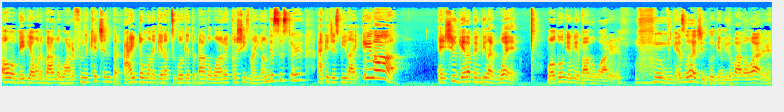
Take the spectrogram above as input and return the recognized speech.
oh, maybe I want a bottle of water from the kitchen, but I don't want to get up to go get the bottle of water because she's my youngest sister. I could just be like, Ema! And she'll get up and be like, what? Well, go get me a bottle of water. Guess what? She'll go get me the bottle of water.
